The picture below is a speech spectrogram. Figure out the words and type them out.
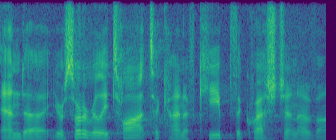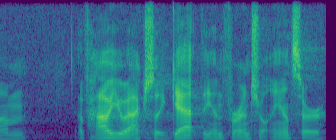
And uh, you're sort of really taught to kind of keep the question of, um, of how you actually get the inferential answer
